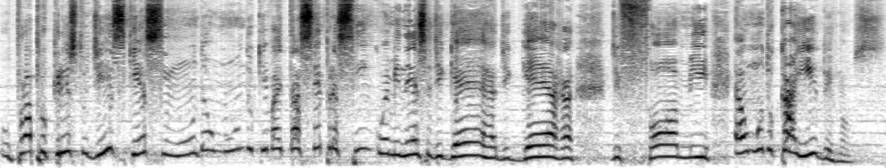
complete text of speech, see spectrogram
o próprio Cristo diz que esse mundo é um mundo que vai estar sempre assim, com eminência de guerra, de guerra, de fome. É um mundo caído, irmãos.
